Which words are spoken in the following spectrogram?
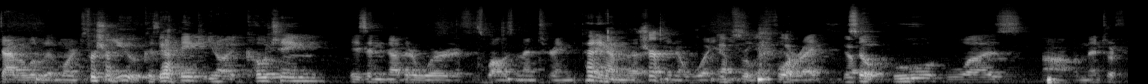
dive a little bit more into For sure. you because yeah. I think you know coaching is another word as well as mentoring, depending on the sure. you know what you're looking for, yep. right? Yep. So who was uh, a mentor for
